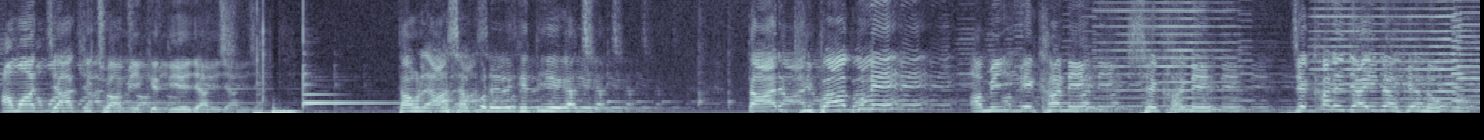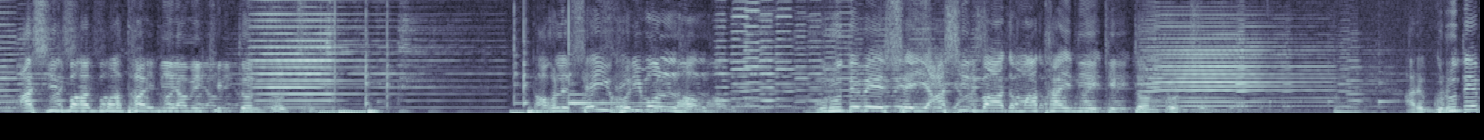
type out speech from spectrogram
আমার যা কিছু আমি একে দিয়ে যাচ্ছি। তাহলে আশা করে রেখে দিয়ে গেছে। তার কৃপা গুণে আমি এখানে, সেখানে, যেখানে যাই না কেন, আশীর্বাদ মাথায় নিয়ে আমি কীর্তন করছি। তাহলে সেই হরিবল্লভ গুরুদেবের সেই আশীর্বাদ মাথায় নিয়ে কীর্তন করছে। আর গুরুদেব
